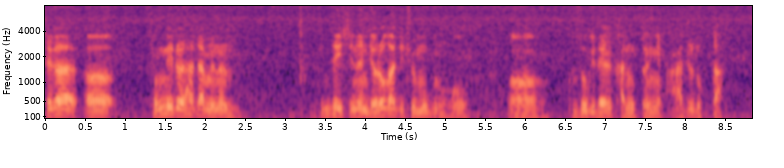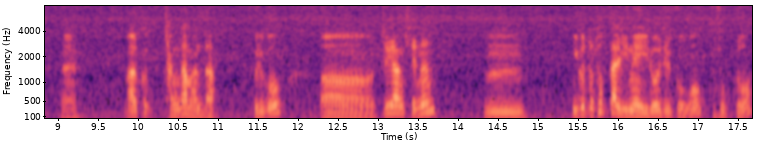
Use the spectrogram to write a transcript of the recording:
제가 어, 정리를 하자면은 김세희 씨는 여러 가지 죄목으로 어, 구속이 될 가능성이 아주 높다. 예. 아, 그, 장담한다. 그리고 어, 쯔양 씨는 음, 이것도 석 달 이내에 이루어질 거고 구속도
